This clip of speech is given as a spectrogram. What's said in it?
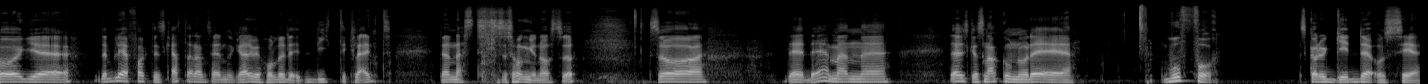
Og eh, det ble faktisk etter den scenen så greide vi å holde det lite kleint den neste sesongen også. Så det er det. Men eh, det vi skal snakke om nå, det er Hvorfor skal du gidde å se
